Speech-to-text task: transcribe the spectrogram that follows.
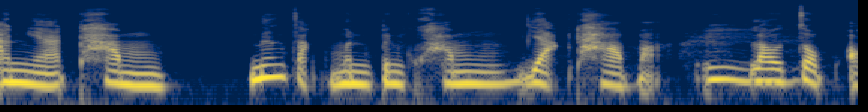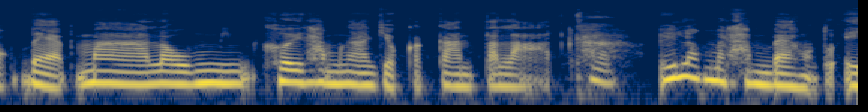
อันเนี้ยทำ เนื่องจากมันเป็นความอยากทำอะอืมเราจบออกแบบมาเรามีเคยทำงานเกี่ยวกับการตลาดค่ะเอ้ยลองมาทำแบรนด์ของตัวเอ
